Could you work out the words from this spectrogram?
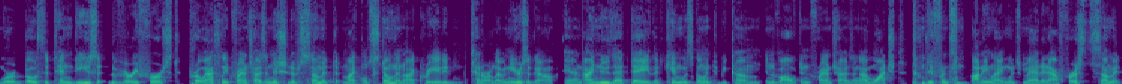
were both attendees at the very first Pro Athlete Franchise Initiative Summit that Michael Stone and I created 10 or 11 years ago. And I knew that day that Kim was going to become involved in franchising. I watched the difference in body language, Matt, at our first summit.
